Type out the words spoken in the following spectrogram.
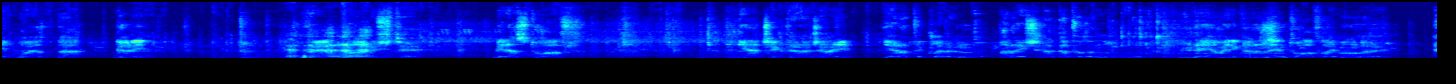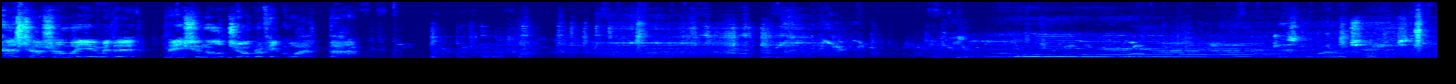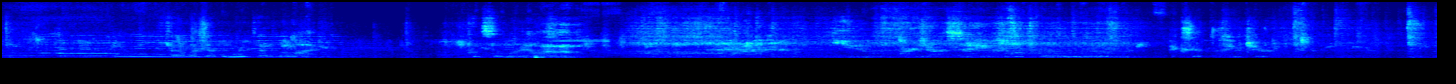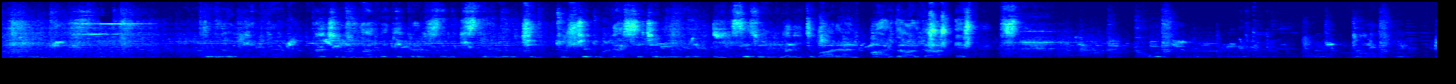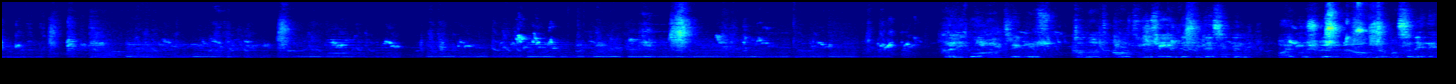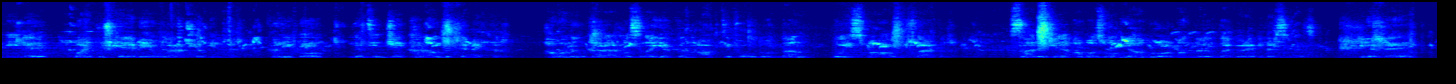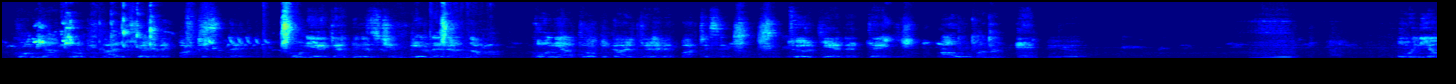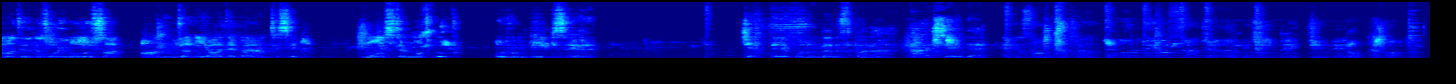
Geographic Wild'da garip ve olağanüstü. Biraz tuhaf, gerçekten acayip yaratıkların arayışına katılın. Güney Amerika'nın en tuhaf hayvanları. Her çarşamba 20'de National Geographic Wild'da. Been. Kaçıranlar ve tekrar izlemek isteyenler için Türkçe dublaj seçeneğiyle ilk sezonundan itibaren ard arda FX'te. Caligo antribus, kanat alt yüzeyinde südesinin baykuş gözünü andırması nedeniyle baykuş kelebeği olarak da bilinir. Caligo, Latince karanlık demektir. Havanın kararmasına yakın aktif olduğundan bu ismi almışlardır. Sadece Amazon yağmur ormanlarında görebilirsiniz. Bir de Konya Tropikal Kelebek Bahçesi'nde. Konya'ya gelmeniz için bir neden daha. Konya Tropikal Kelebek Bahçesi. Türkiye'de tek, Avrupa'nın en büyüğü. Oynayamadığınız oyun olursa anında iade garantisi. Monster Notebook. Oyun bilgisayarı. Cep telefonundan ıspanağa her şeyde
